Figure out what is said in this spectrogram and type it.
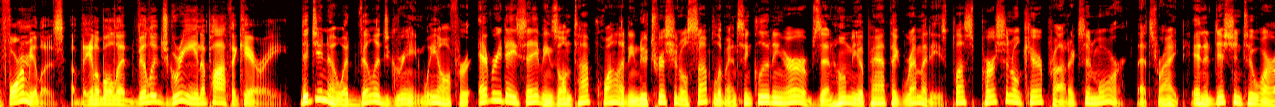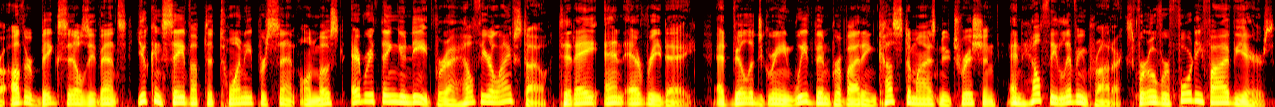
Formulas, available at Village Green Apothecary. Did you know at Village Green we offer everyday savings on top quality nutritional supplements, including herbs and homeopathic remedies, plus personal care products and more? That's right. In addition to our other big sales events, you can save up to 20% on most everything you need for a healthier lifestyle today and every day. At Village Green, we've been providing customized nutrition and healthy living products for over 45 years.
